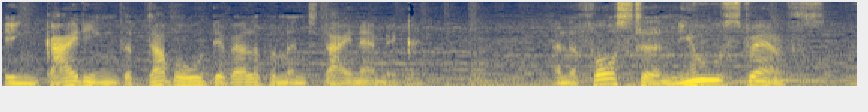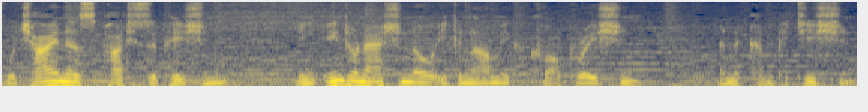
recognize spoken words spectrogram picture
in guiding the double development dynamic and foster new strengths for China's participation in international economic cooperation and competition.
